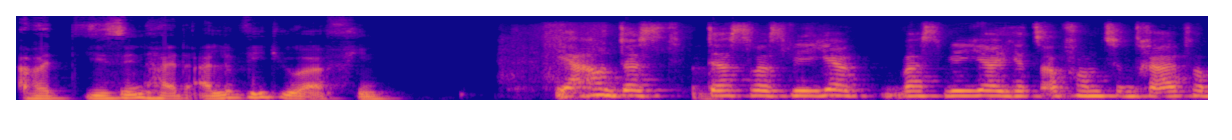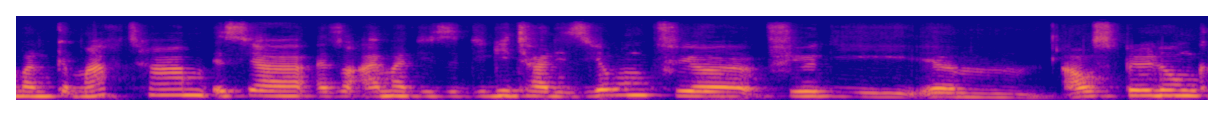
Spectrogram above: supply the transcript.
aber die sind halt alle videoaffin. Ja, und das, das, was wir ja, was wir ja jetzt auch vom Zentralverband gemacht haben, ist ja also einmal diese Digitalisierung für, für die ähm, Ausbildung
